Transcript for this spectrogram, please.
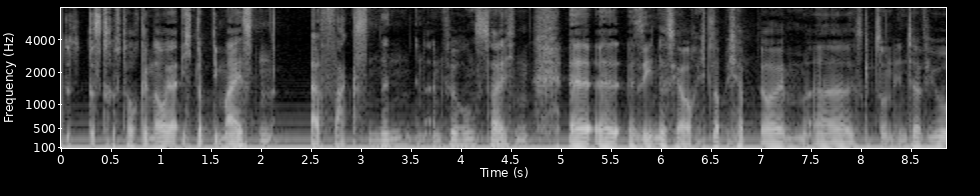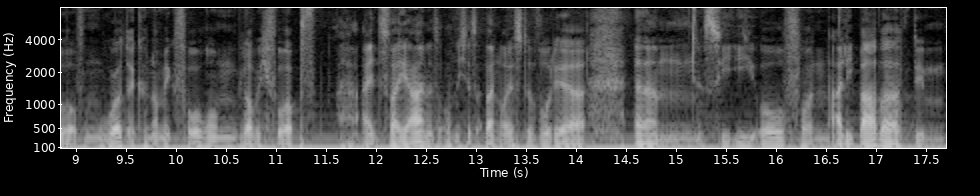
das, das trifft auch genau, ja. Ich glaube, die meisten Erwachsenen in Anführungszeichen äh, äh, sehen das ja auch. Ich glaube, ich habe beim, äh, es gibt so ein Interview auf dem World Economic Forum, glaube ich, vor pf, ein, zwei Jahren, das ist auch nicht das Allerneueste, wo der ähm, CEO von Alibaba, dem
